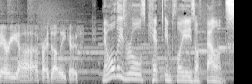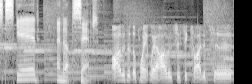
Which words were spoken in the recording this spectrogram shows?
very uh, fragile egos. Now, all these rules kept employees off balance, scared and upset. I was at the point where I was just excited to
